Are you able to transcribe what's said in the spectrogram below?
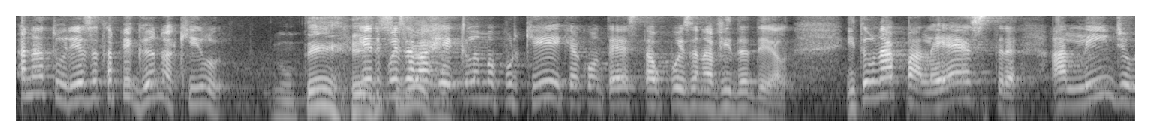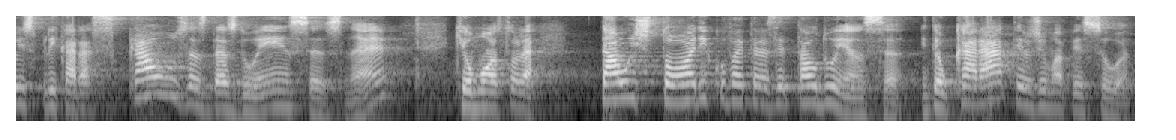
A natureza está pegando aquilo. Não tem? E depois ela reclama por quê que acontece tal coisa na vida dela. Então, na palestra, além de eu explicar as causas das doenças, né? Que eu mostro, olha, tal histórico vai trazer tal doença. Então, o caráter de uma pessoa.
